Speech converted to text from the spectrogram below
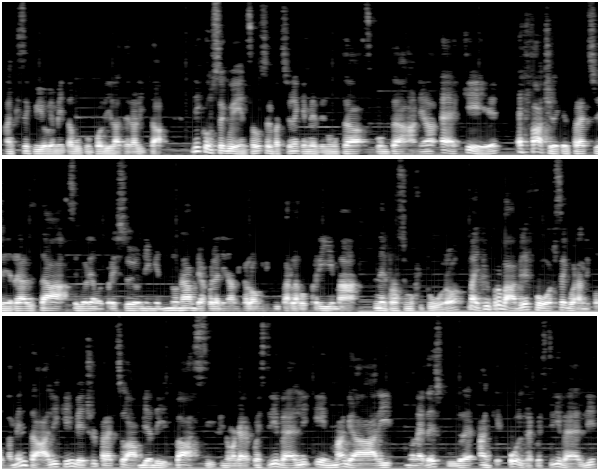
anche se qui ovviamente ha avuto un po' di lateralità. Di conseguenza l'osservazione che mi è venuta spontanea è che è facile che il prezzo in realtà, se guardiamo il price earning, non abbia quella dinamica long di cui parlavo prima nel prossimo futuro, ma è più probabile forse, guardando i fondamentali, che invece il prezzo abbia dei ribassi fino magari a questi livelli e magari, non è da escludere, anche oltre a questi livelli,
